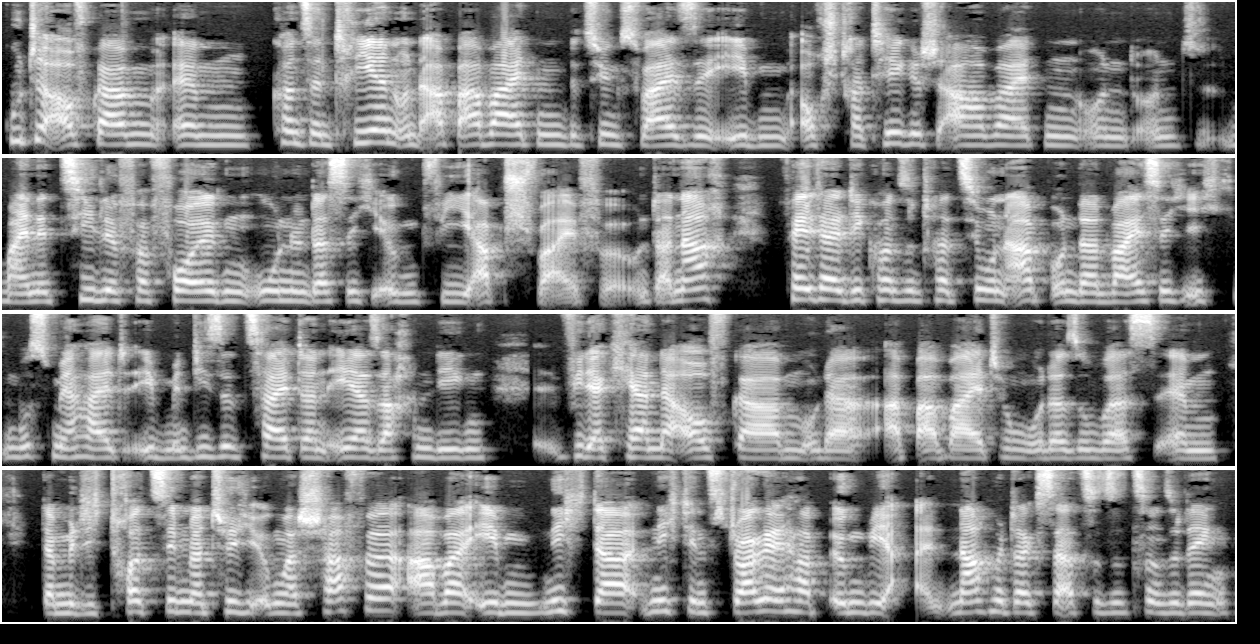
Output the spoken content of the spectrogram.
gute Aufgaben ähm, konzentrieren und abarbeiten, beziehungsweise eben auch strategisch arbeiten und, und meine Ziele verfolgen, ohne dass ich irgendwie abschweife. Und danach fällt halt die Konzentration ab und dann weiß ich, ich muss mir halt eben in diese Zeit dann eher Sachen legen, wiederkehrende Aufgaben oder Abarbeitung oder sowas, ähm, damit ich trotzdem natürlich irgendwas schaffe, aber eben nicht da, nicht den Struggle habe, irgendwie nachmittags da zu sitzen und zu denken,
